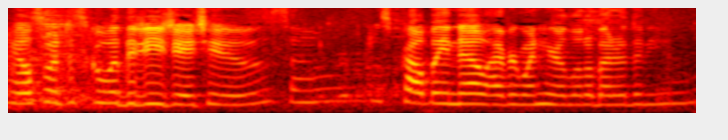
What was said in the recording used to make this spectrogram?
We also went to school with the DJ too, so just probably know everyone here a little better than you.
